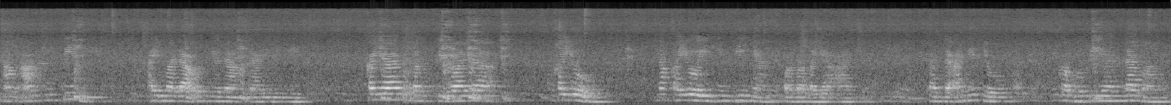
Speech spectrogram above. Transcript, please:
Ang aking tinig ay malaon nyo nang naririnig. Kaya magtiwala kayo na kayo'y hindi niya pababayaan. Tandaan ninyo, kabutihan lamang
